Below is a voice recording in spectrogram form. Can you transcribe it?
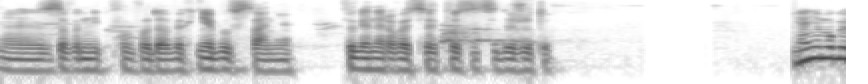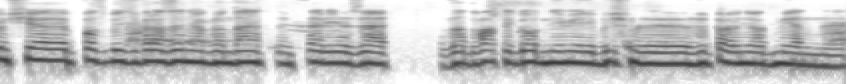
e, z zawodników obwodowych nie był w stanie wygenerować sobie pozycji do rzutu. Ja nie mogłem się pozbyć wrażenia oglądając tę serię, że za dwa tygodnie mielibyśmy zupełnie odmienny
